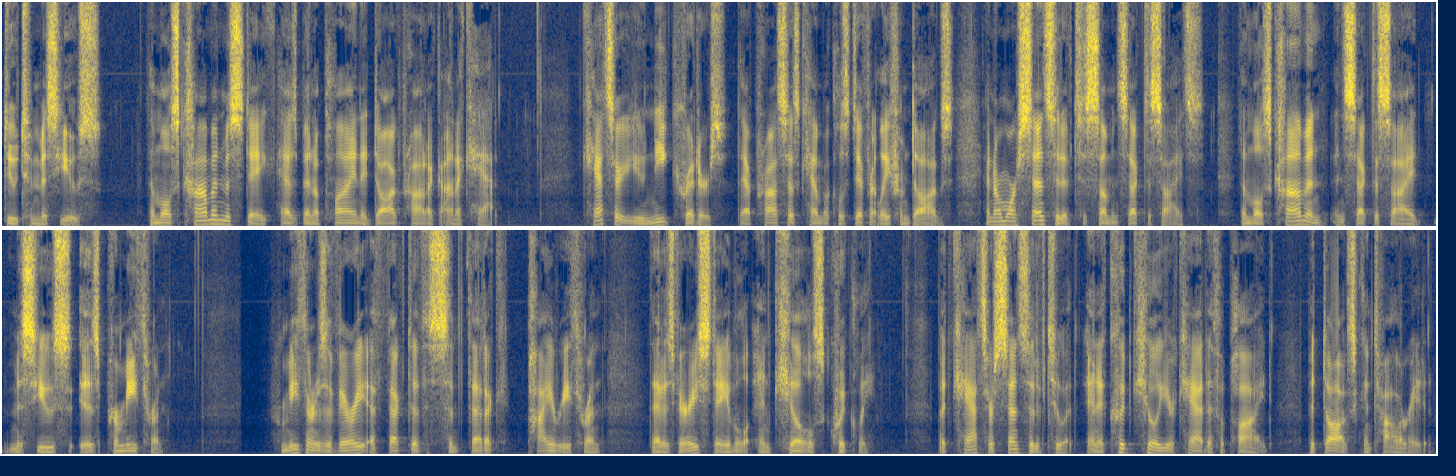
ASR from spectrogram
due to misuse. The most common mistake has been applying a dog product on a cat. Cats are unique critters that process chemicals differently from dogs and are more sensitive to some insecticides. The most common insecticide misuse is permethrin. Permethrin is a very effective synthetic pyrethrin that is very stable and kills quickly. But cats are sensitive to it, and it could kill your cat if applied, but dogs can tolerate it.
